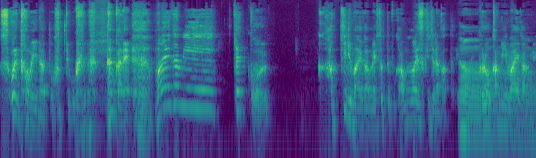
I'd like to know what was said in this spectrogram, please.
すごい可愛いなと思って僕。なんかね、前髪結構、はっきり前髪の人って僕あんまり好きじゃなかったけどね、黒髪前髪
